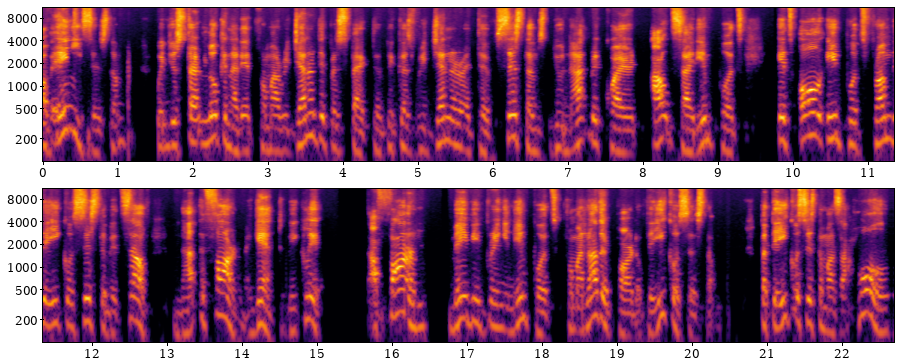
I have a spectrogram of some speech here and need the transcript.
of any system when you start looking at it from a regenerative perspective, because regenerative systems do not require outside inputs. It's all inputs from the ecosystem itself, not the farm. Again, to be clear, a farm may be bringing inputs from another part of the ecosystem, but the ecosystem as a whole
